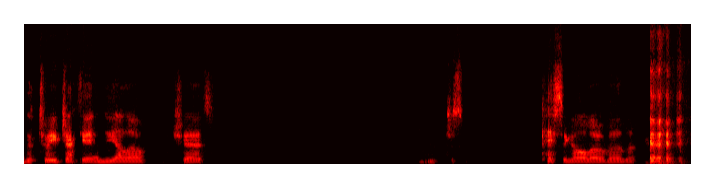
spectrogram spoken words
The tweed jacket and the yellow shirt. Just pissing all over the.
